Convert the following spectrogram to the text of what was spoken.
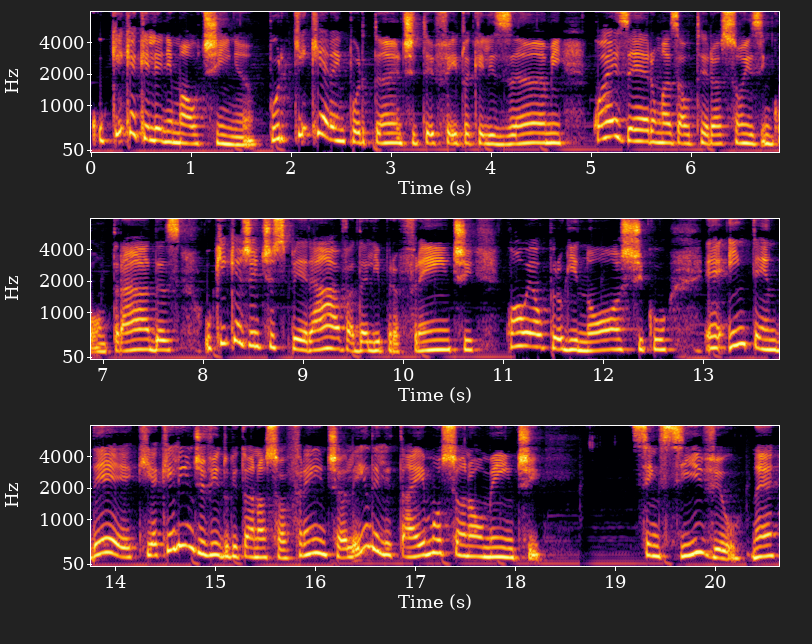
o que, que aquele animal tinha, por que, que era importante ter feito aquele exame, quais eram as alterações encontradas, o que, que a gente esperava dali para frente, qual é o prognóstico, é, entender que aquele indivíduo que está na sua frente, além dele estar tá emocionalmente sensível, né,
